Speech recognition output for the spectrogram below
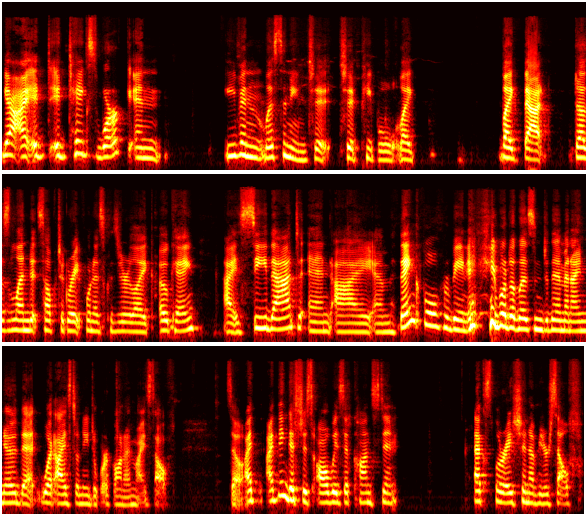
Yeah, I, it it takes work and even listening to to people like like that does lend itself to gratefulness because you're like, okay, I see that and I am thankful for being able to listen to them. And I know that what I still need to work on in myself. So I, I think it's just always a constant exploration of yourself,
